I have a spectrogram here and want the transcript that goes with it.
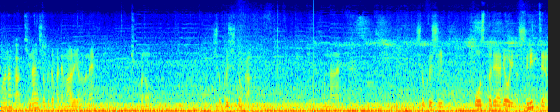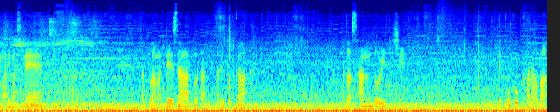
まあなんか機内食とかでもあるようなねこの食事とかこんなね食事オーストリア料理のシュニッツェルもありますね。あとはまデザートだったりとかあとはサンドイッチ。でここからは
